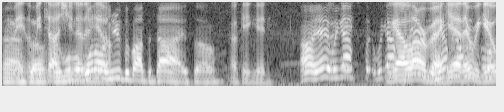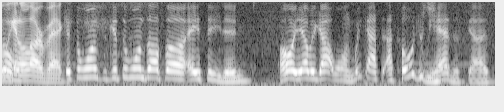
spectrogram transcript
Uh, me- let me so- toss you one- another One of hill. them you's about to die, so. Okay, good. Oh yeah, we got. We got. We got a Lar friends. back. Yeah, there we little go. We got a goal. Lar back. Get the ones. Get the ones off uh, AC, dude. Oh yeah, we got one. We got. I told you we had this, guys.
